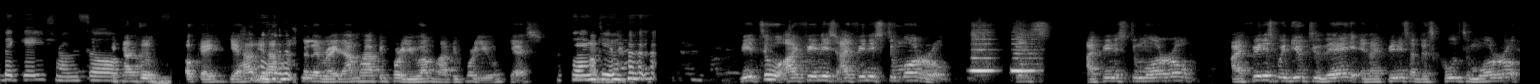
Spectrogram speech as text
vacation. So to, okay, you have you have to celebrate. I'm happy for you. I'm happy for you. Yes. thank you. Me too. I finish. I finish tomorrow. Yes, I finish tomorrow. I finish with you today, and I finish at the school tomorrow.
